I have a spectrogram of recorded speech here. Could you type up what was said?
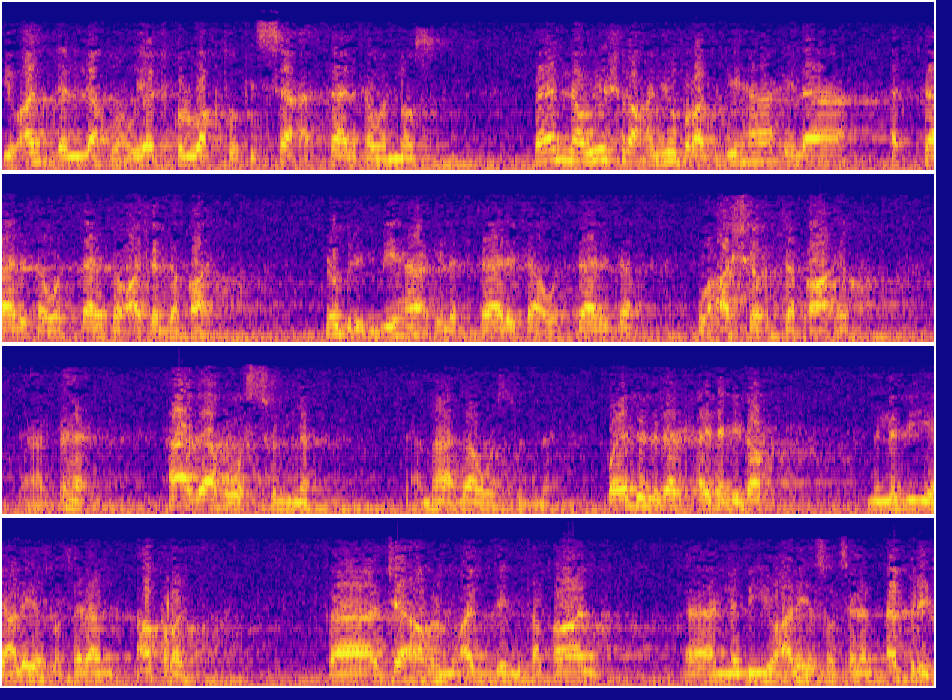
يؤذن له أو يدخل وقته في الساعة الثالثة والنصف فإنه يشرع أن يبرد بها إلى الثالثة والثالثة وعشر دقائق. نبرد بها إلى الثالثة أو الثالثة وعشر دقائق. يعني هذا هو السنة. يعني هذا هو السنة. ويدل ذلك حيث أبي ذر من النبي عليه الصلاة والسلام أبرد. فجاءه المؤذن فقال آه، النبي عليه الصلاة والسلام أبرد.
